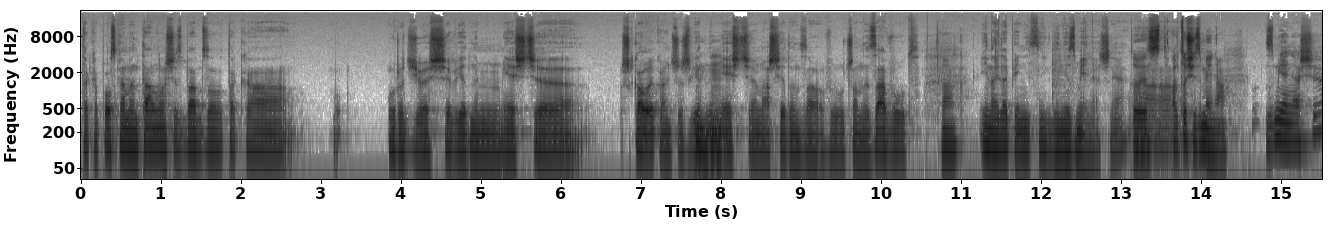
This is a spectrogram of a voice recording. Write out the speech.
taka polska mentalność jest bardzo taka urodziłeś się w jednym mieście, szkołę kończysz w jednym Mhm. mieście, masz jeden za, wyuczony zawód Tak. I najlepiej nic nigdy nie zmieniać, nie? To jest, A ale to się zmienia. Zmienia się,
